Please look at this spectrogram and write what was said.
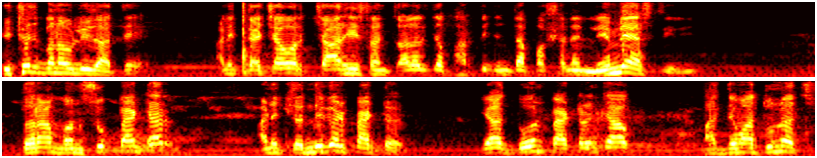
तिथेच बनवली जाते. आणि त्याच्यावर चारही संचालक जर भारतीय जनता पक्षाने नेमले असतील तर हा मनसुख पॅटर्न आणि चंदीगड पॅटर्न या दोन पॅटर्नच्या माध्यमातूनच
